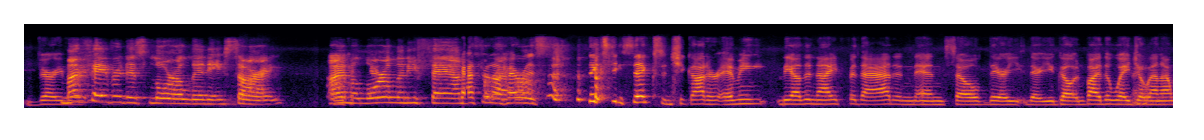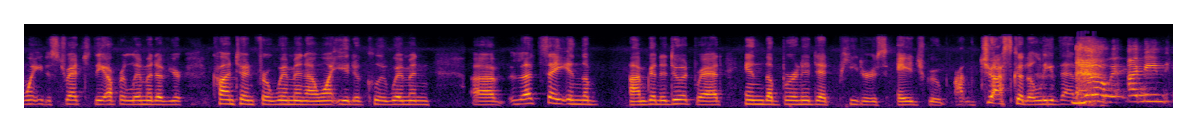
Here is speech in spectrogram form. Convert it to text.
Very, My favorite is Laura Linney. Sorry. I'm a Laura Linney fan. Catherine O'Hara is 66, and she got her Emmy the other night for that. And and so there, there you go. And by the way, Joanne, I want you to stretch the upper limit of your content for women. I want you to include women. Uh, let's say in the I'm going to do it, Brad, in the Bernadette Peters age group. I'm just going to leave that. No, I mean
